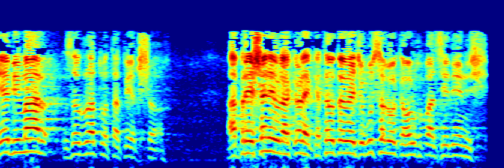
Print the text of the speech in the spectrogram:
د بیمار ضرورت وته پیښ شو اپریشن یې ولا کړه کته ته وی چې غسل وکول خو پاتې دي نشي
